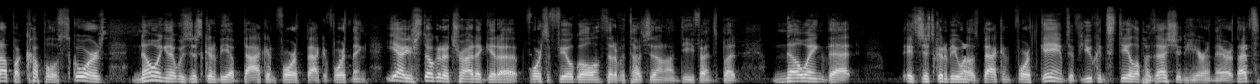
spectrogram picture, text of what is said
up a couple of scores, knowing that it was just going to be a back and forth, back and forth thing. Yeah, you're still going to try to get a force a field goal instead of a touchdown on defense, but knowing that it's just going to be one of those back and forth games. If you can steal a possession here and there, that's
